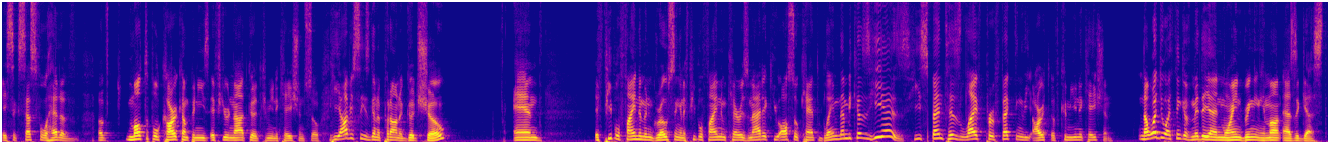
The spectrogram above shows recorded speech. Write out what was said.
a successful head of of multiple car companies if you're not good at communication. So, he obviously is going to put on a good show and if people find him engrossing and if people find him charismatic, you also can't blame them because he is. He spent his life perfecting the art of communication. Now, what do I think of Medea and Mouin bringing him on as a guest?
